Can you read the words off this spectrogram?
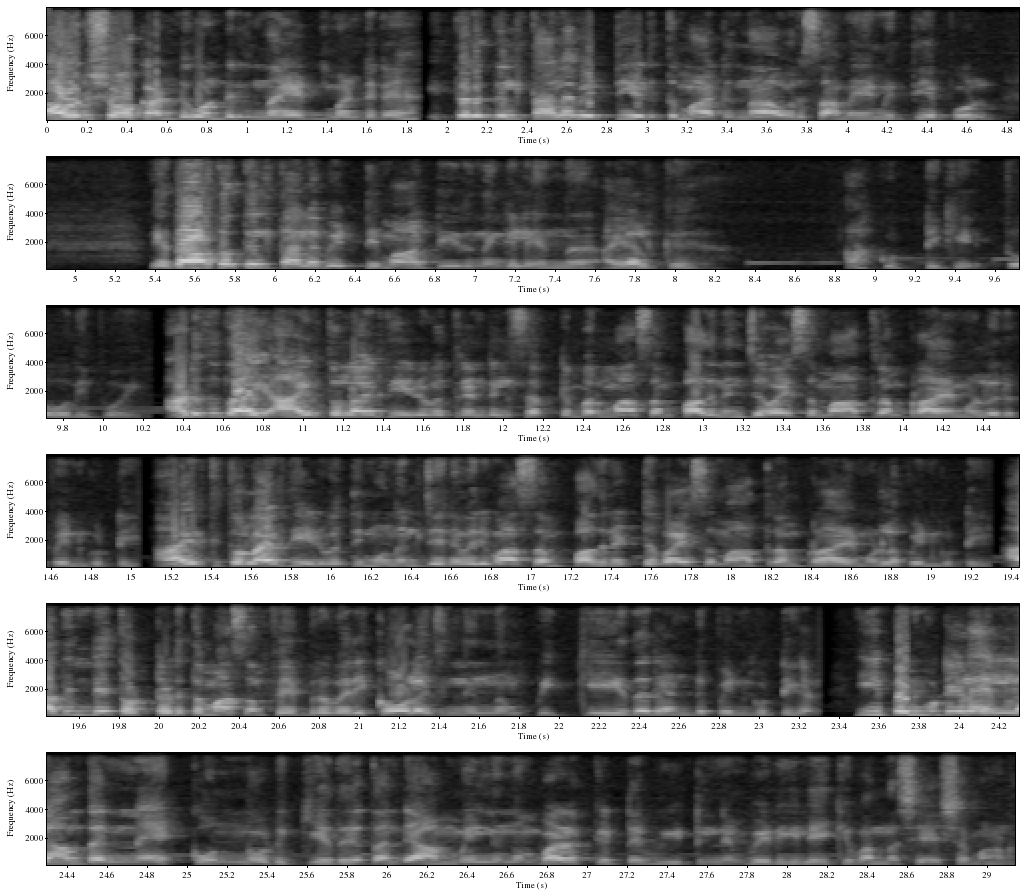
ആ ഒരു ഷോ കണ്ടുകൊണ്ടിരുന്ന എഡ്മണ്ടിന് ഇത്തരത്തിൽ തല വെട്ടിയെടുത്ത് മാറ്റുന്ന ആ ഒരു സമയം എത്തിയപ്പോൾ യഥാർത്ഥത്തിൽ തല വെട്ടി മാറ്റിയിരുന്നെങ്കിൽ എന്ന് അയാൾക്ക് ആ കുട്ടിക്ക് തോന്നിപ്പോയി. അടുത്തതായി ആയിരത്തി തൊള്ളായിരത്തി എഴുപത്തിരണ്ടിൽ സെപ്റ്റംബർ മാസം പതിനഞ്ച് വയസ്സ് മാത്രം പ്രായമുള്ള ഒരു പെൺകുട്ടി. ആയിരത്തി തൊള്ളായിരത്തി എഴുപത്തി മൂന്നിൽ ജനുവരി മാസം പതിനെട്ട് വയസ്സ് മാത്രം പ്രായമുള്ള പെൺകുട്ടി. അതിന്റെ തൊട്ടടുത്ത മാസം ഫെബ്രുവരി കോളേജിൽ നിന്നും പിക്ക് ചെയ്ത രണ്ട് പെൺകുട്ടികൾ. ഈ പെൺകുട്ടികളെ എല്ലാം തന്നെ കൊന്നൊടുക്കിയത് തന്റെ അമ്മയിൽ നിന്നും വഴക്കിട്ട് വീട്ടിൽ നിന്നും വെളിയിലേക്ക് വന്ന ശേഷമാണ്.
